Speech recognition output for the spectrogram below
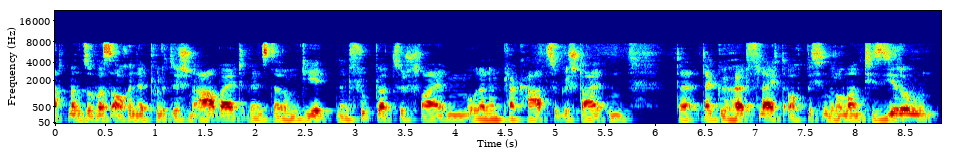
hat man sowas auch in der politischen Arbeit, wenn es darum geht, ein Flugblatt zu schreiben oder ein Plakat zu gestalten. Da, da gehört vielleicht auch ein bisschen Romantisierung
